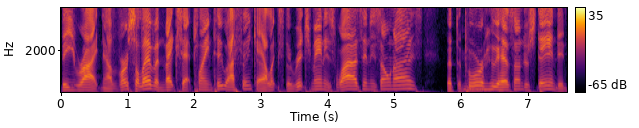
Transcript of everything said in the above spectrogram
be right. Now, verse 11 makes that plain too, I think, Alex. The rich man is wise in his own eyes, but the poor who has understanding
